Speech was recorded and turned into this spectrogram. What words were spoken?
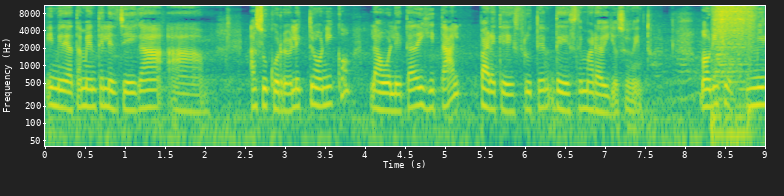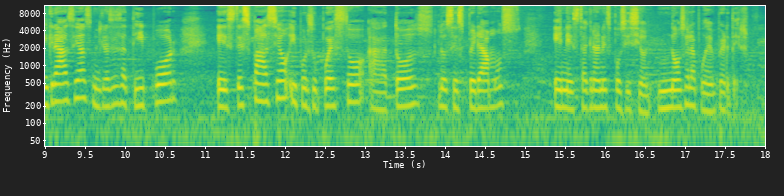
inmediatamente les llega a, a su correo electrónico la boleta digital para que disfruten de este maravilloso evento. Mauricio, mil gracias, mil gracias a ti por este espacio y por supuesto a todos los esperamos en esta gran exposición. No se la pueden perder.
